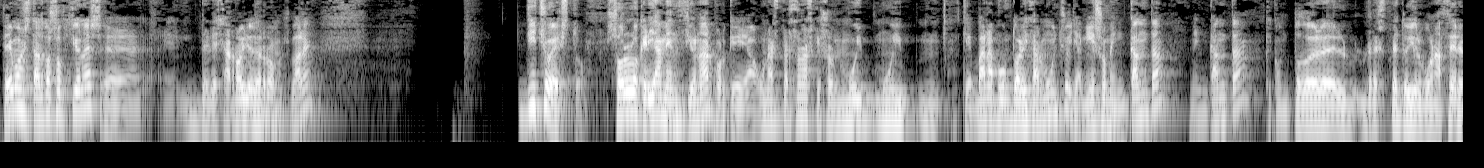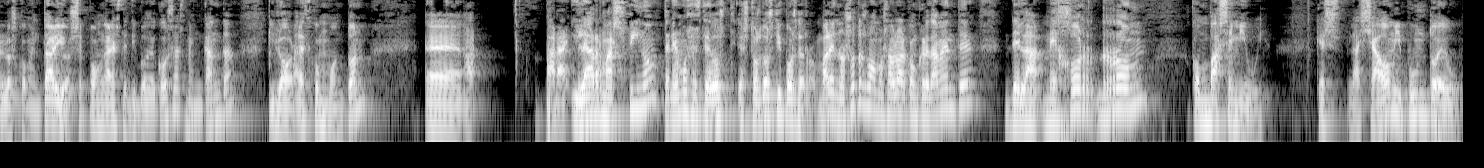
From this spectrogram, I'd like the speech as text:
Tenemos estas dos opciones eh, de desarrollo de ROMs, ¿vale? Dicho esto, solo lo quería mencionar porque algunas personas que son muy, muy, mm, que van a puntualizar mucho y a mí eso me encanta, me encanta, que con todo el respeto y el buen hacer en los comentarios se pongan este tipo de cosas, me encanta y lo agradezco un montón. Eh, para hilar más fino, tenemos este estos dos tipos de ROM, ¿vale? Nosotros vamos a hablar concretamente de la mejor ROM con base MIUI, que es la Xiaomi.eu,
